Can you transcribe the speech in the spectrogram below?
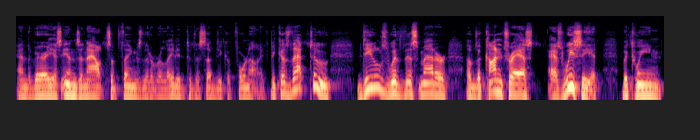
and the various ins and outs of things that are related to the subject of foreknowledge, because that too deals with this matter of the contrast, as we see it, between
